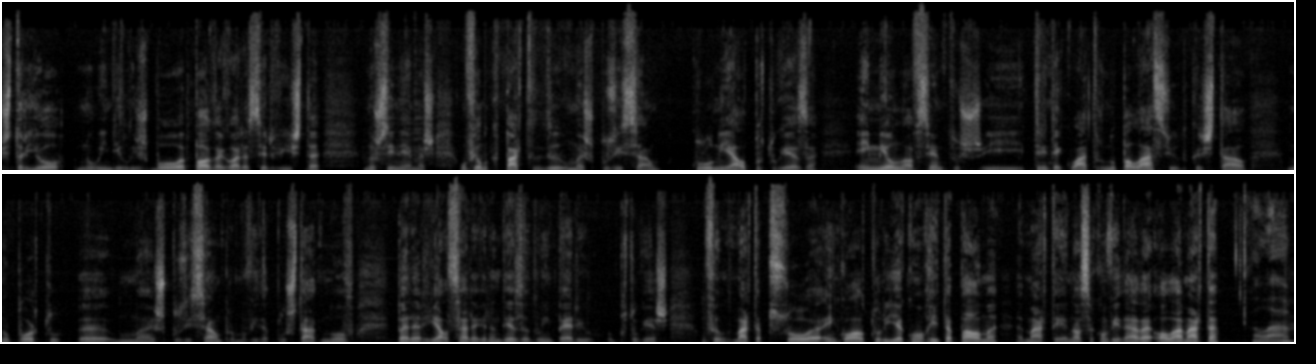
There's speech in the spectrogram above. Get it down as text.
estreou no Indy Lisboa, pode agora ser vista nos cinemas. Um filme que parte de uma exposição colonial portuguesa em 1934, no Palácio de Cristal, no Porto, eh, uma exposição promovida pelo Estado Novo para realçar a grandeza do Império Português. Um filme de Marta Pessoa, em coautoria com Rita Palma. A Marta é a nossa convidada. Olá, Marta. Olá.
